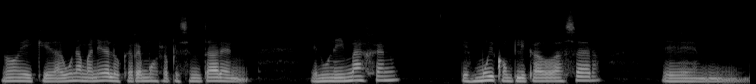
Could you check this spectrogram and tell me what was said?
¿no? y que de alguna manera lo queremos representar en, en una imagen que es muy complicado de hacer. Em,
